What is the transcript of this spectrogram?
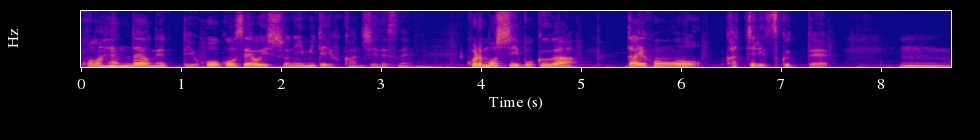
この辺だよねっていう方向性を一緒に見ていく感じですね。これもし僕が台本をかっちり作ってうん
